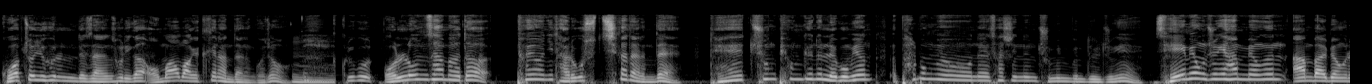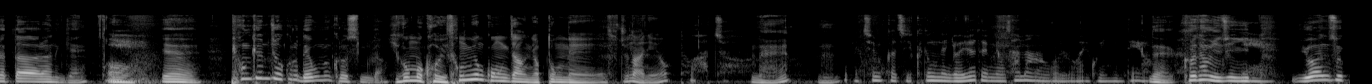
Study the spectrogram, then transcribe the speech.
고압 전류 흐르는 데서 나는 소리가 어마어마하게 크게 난다는 거죠. 음. 그리고 언론사마다 표현이 다르고 수치가 다른데 대충 평균을 내보면 팔복면에 사시는 주민분들 중에 세 명 중에 한 명은 암 발병을 했다라는 게 어, 예. 평균적으로 내보면 그렇습니다. 이건 뭐 거의 성명공장 옆 동네 수준 아니에요? 더 하죠. 네. 지금까지 그 동네는 18명 사망한 걸로 알고 있는데요. 네. 그렇다면 이제 이 예. 유한숙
